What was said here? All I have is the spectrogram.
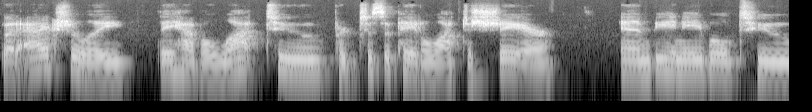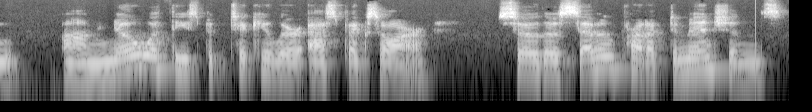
But actually, they have a lot to participate, a lot to share, and being able to um, know what these particular aspects are. So, those seven product dimensions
